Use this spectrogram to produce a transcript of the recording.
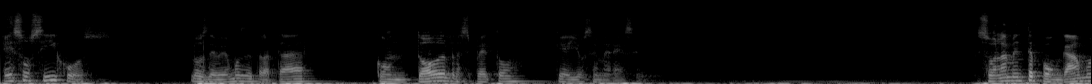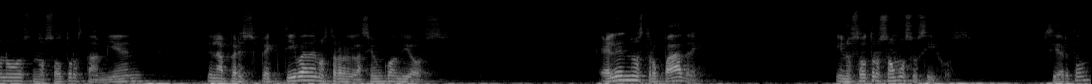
Esos hijos los debemos de tratar con todo el respeto que ellos se merecen. Solamente pongámonos nosotros también en la perspectiva de nuestra relación con Dios. Él es nuestro Padre y nosotros somos sus hijos, ¿cierto?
